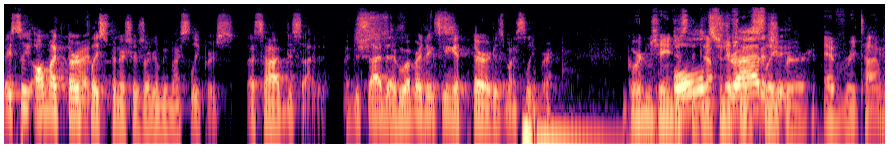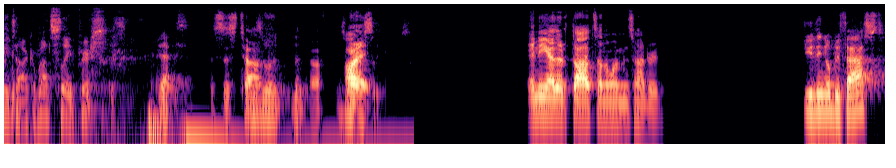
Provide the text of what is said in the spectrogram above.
Basically, all my third Alright. place finishers are going to be my sleepers. That's how I've decided. I've decided that That's- whoever I think's going to get third is my sleeper. Gordon changes Bold the definition strategy. of sleeper every time we talk about sleepers. Yes. This is tough. what- tough. that's All what sleepers. Any other thoughts on the women's 100? Do you think it'll be fast?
